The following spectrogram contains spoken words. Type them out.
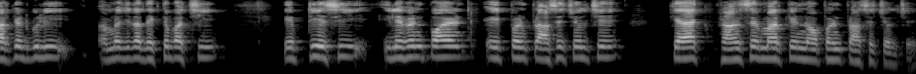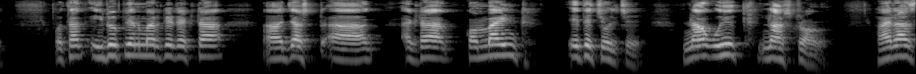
মার্কেটগুলি আমরা যেটা দেখতে পাচ্ছি, FTSE eleven point eight point প্লাসে চলছে ক্যাক ফ্রান্সের মার্কেট ন পয়েন্ট প্লাসে চলছে। অর্থাৎ ইউরোপিয়ান মার্কেট একটা জাস্ট একটা কম্বাইন্ড এতে চলছে। না উইক না স্ট্রং ভাইরাস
